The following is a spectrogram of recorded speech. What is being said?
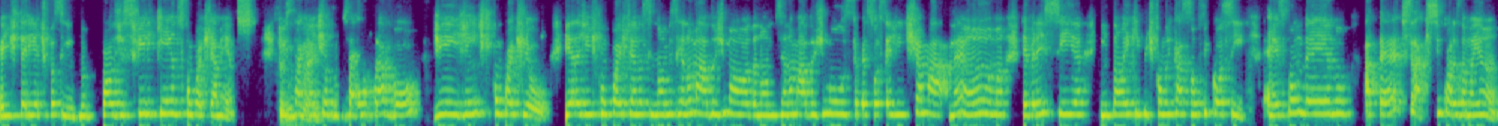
A gente teria, tipo assim, no pós-desfile, 500 compartilhamentos. Que o Instagram tinha, o Instagram travou de gente que compartilhou. E era gente compartilhando assim, nomes renomados de moda, nomes renomados de música, pessoas que a gente chama, né, ama, reverencia. Então a equipe de comunicação ficou assim, respondendo até, sei lá, que 5 horas da manhã.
